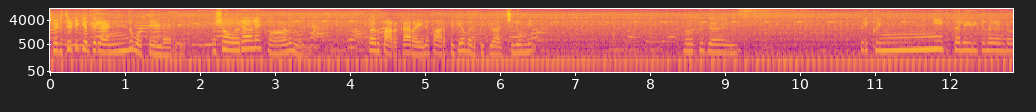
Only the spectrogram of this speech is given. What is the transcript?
ചെടിച്ചട്ടിക്കകത്ത് രണ്ട് മുട്ടയുണ്ടായിരുന്നു. പക്ഷെ ഒരാളെ കാണുന്നില്ല. അപ്പം അത് പറക്കാറായി. അതിനെ പറപ്പിക്കാൻ പഠിപ്പിക്കും അച്ഛനും അമ്മയും. നോക്ക് ഗൈസ് ഒരു കുഞ്ഞി തല ഇരിക്കുന്ന കണ്ടോ?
